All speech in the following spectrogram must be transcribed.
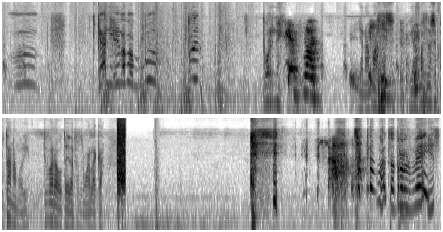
Ου, Τι κάνει, έλα εδώ. Μπου, μπου. Πόρνη. Τι φάτσα. Για να μάθεις. Για να μάθεις να είσαι πουτάνα μωρή. Τι βαράω το έδαφος ρε μαλάκα. sa trolveis.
